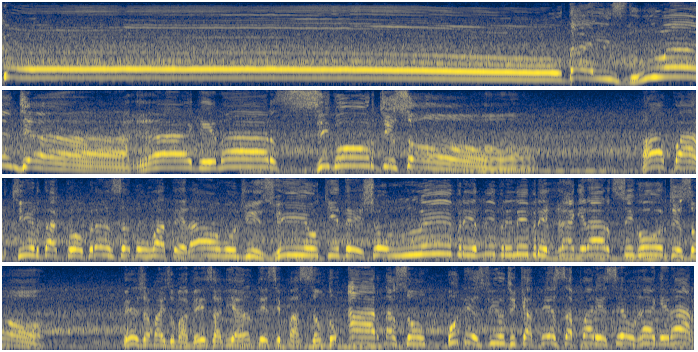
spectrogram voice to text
Gol da Islândia! Ragnar Sigurdsson! A partir da cobrança de um lateral, um desvio que deixou livre, livre, livre Ragnar Sigurdsson. Veja mais uma vez ali a antecipação do Arnason. O desvio de cabeça apareceu Ragnar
